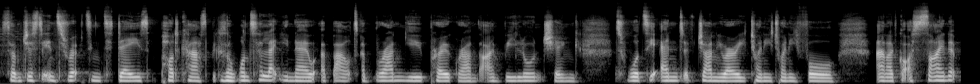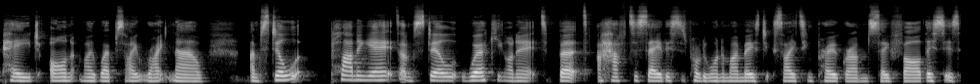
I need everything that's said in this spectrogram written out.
So I'm just interrupting today's podcast because I want to let you know about a brand new program that I'll be launching towards the end of January 2024. And I've got a sign up page on my website right now. I'm still planning it, I'm still working on it, but I have to say, this is probably one of my most exciting programs so far. This is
